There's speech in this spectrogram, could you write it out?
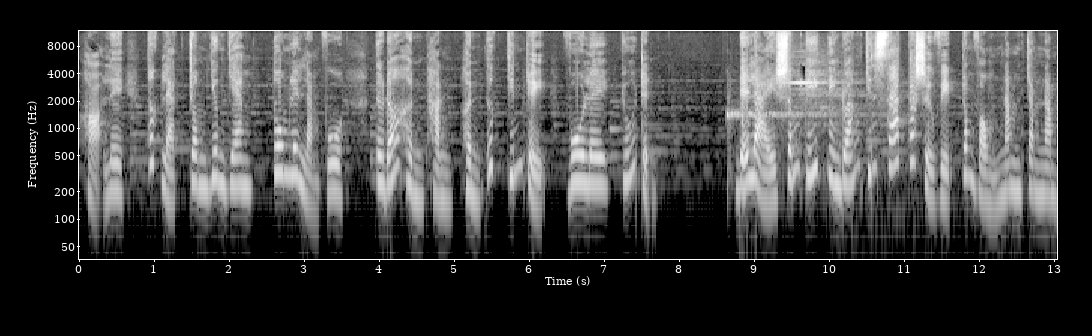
họ Lê thất lạc trong dân gian tôn lên làm vua, từ đó hình thành hình thức chính trị vua Lê chúa Trịnh. Để lại sấm ký tiên đoán chính xác các sự việc trong vòng 500 năm.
